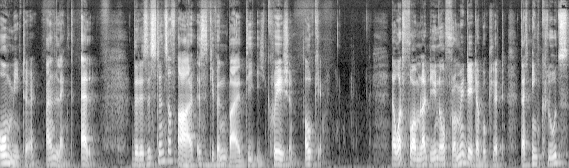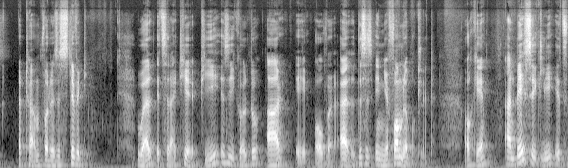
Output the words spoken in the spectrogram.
ohm meter and length L. The resistance of R is given by the equation. Okay. Now what formula do you know from your data booklet that includes a term for resistivity? Well, it's right here. P is equal to RA over L. This is in your formula booklet. Okay. And basically, it's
